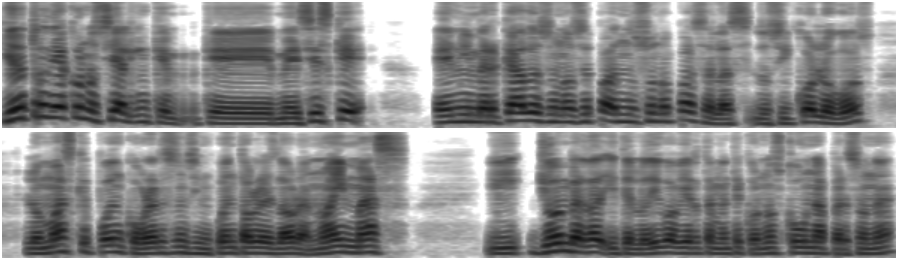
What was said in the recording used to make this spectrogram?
Y el otro día conocí a alguien que, me decía es que en mi mercado eso no, se, eso no pasa. los psicólogos lo más que pueden cobrar son 50 dólares la hora, no hay más. Y yo en verdad, y te lo digo abiertamente, conozco una persona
